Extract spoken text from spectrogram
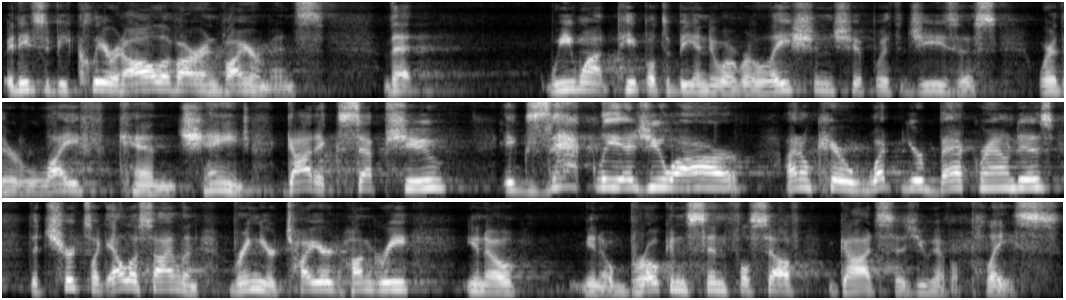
It needs to be clear in all of our environments that We want people to be into a relationship with Jesus where their life can change. God accepts you exactly as you are. I don't care what your background is. The church, like Ellis Island, bring your tired, hungry, you know, you know, broken, sinful self. God says you have a place,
